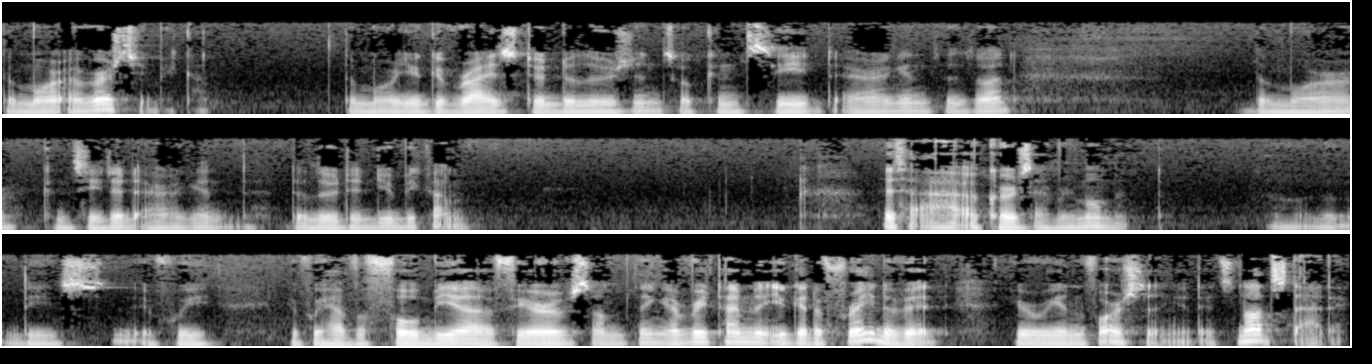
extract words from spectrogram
the more averse you become. The more you give rise to delusion, so conceit, arrogance, and so on, the more conceited, arrogant, deluded you become. This occurs every moment. These, if we, if we have a phobia, a fear of something, every time that you get afraid of it, you're reinforcing it. It's not static.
